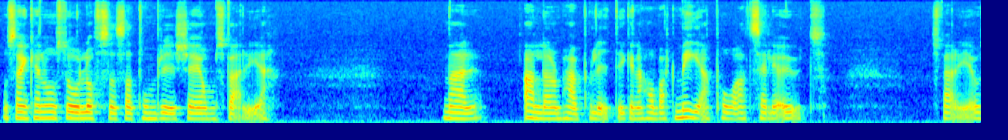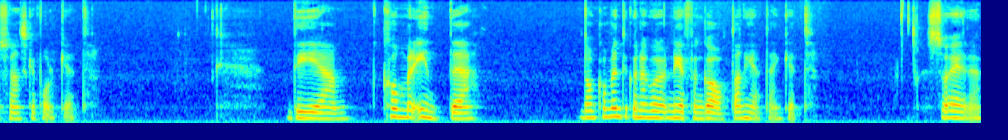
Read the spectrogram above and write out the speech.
Och sen kan hon stå och låtsas att hon bryr sig om Sverige. När alla de här politikerna har varit med på att sälja ut Sverige och svenska folket. Det kommer inte... De kommer inte kunna gå ner för gatan helt enkelt. Så är det.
